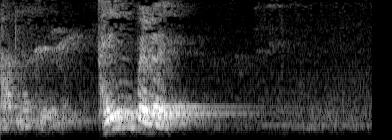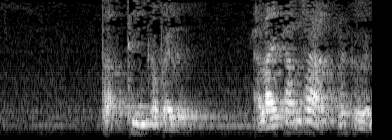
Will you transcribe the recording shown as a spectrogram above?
หัสแล้วเกินทิ้งไปเลยตัดทิ้งเข้าไปเลย อะไรซ้ำซากแล้วเกิน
